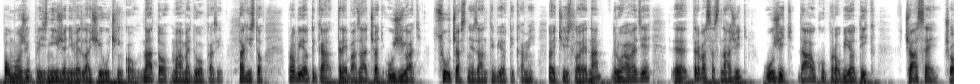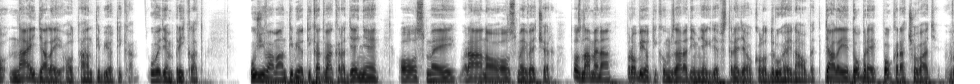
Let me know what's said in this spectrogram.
pomôžu pri znížení vedľajších účinkov. Na to máme dôkazy. Takisto probiotika treba začať užívať súčasne s antibiotikami. To je číslo jedna. Druhá vec je, e, treba sa snažiť užiť dávku probiotik v čase čo najďalej od antibiotika. Uvediem príklad užívam antibiotika dvakrát denne, o 8 ráno, o 8 večer. To znamená, probiotikum zaradím niekde v strede okolo druhej na obed. Ďalej je dobré pokračovať v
